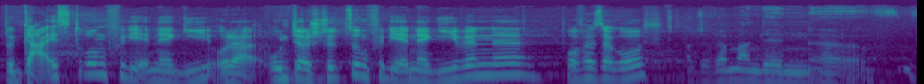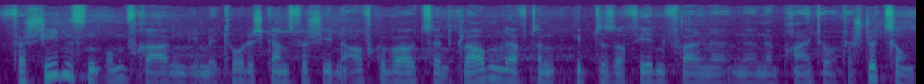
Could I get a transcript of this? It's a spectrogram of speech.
Begeisterung für die Energie oder Unterstützung für die Energiewende, Professor Groß? Also wenn man den äh, verschiedensten Umfragen, die methodisch ganz verschieden aufgebaut sind, glauben darf, dann gibt es auf jeden Fall eine, eine, eine breite Unterstützung.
